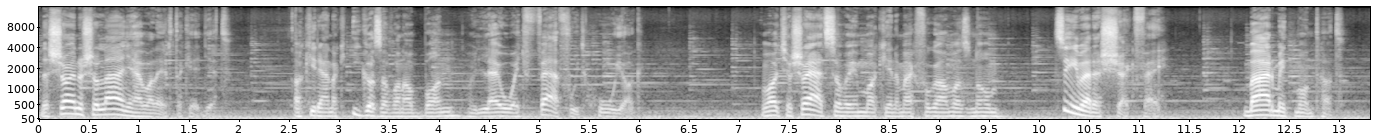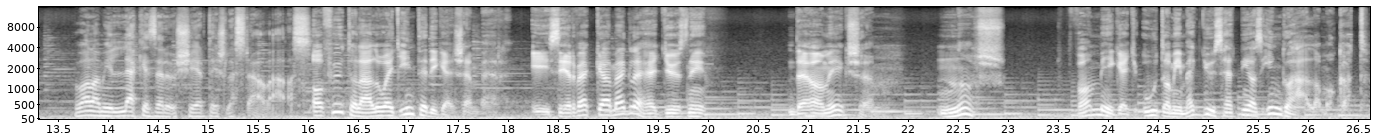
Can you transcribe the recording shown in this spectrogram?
De sajnos a lányával értek egyet. Akirának igaza van abban, hogy Leo egy felfújt hólyag. Vagy ha saját szavaimmal kéne megfogalmaznom, címeres seggfej. Bármit mondhat. Valami lekezelő sértés lesz rá a válasz. A főtaláló egy intelligens ember. Észérvekkel meg lehet győzni. De ha mégsem... Nos, van még egy út, ami meggyőzhetni az inga államokat.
